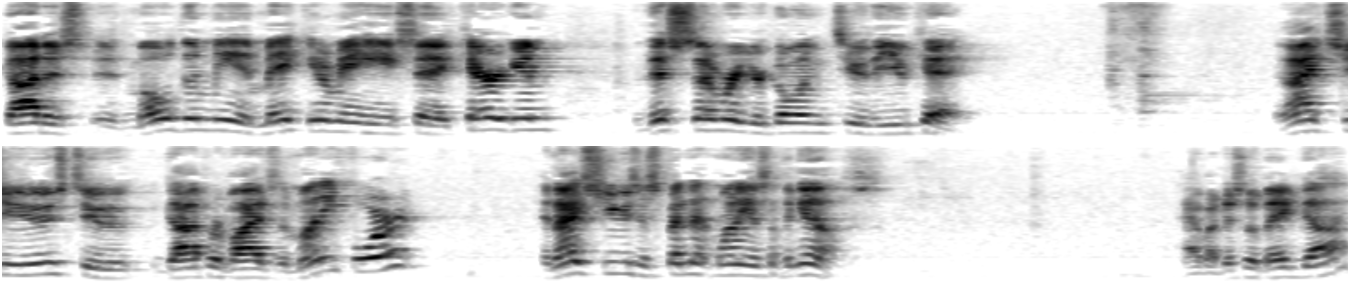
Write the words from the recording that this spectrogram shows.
God is, is molding me and making me, he said, Kerrigan, this summer you're going to the UK. And I choose to, God provides the money for it, and I choose to spend that money on something else. Have I disobeyed God?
